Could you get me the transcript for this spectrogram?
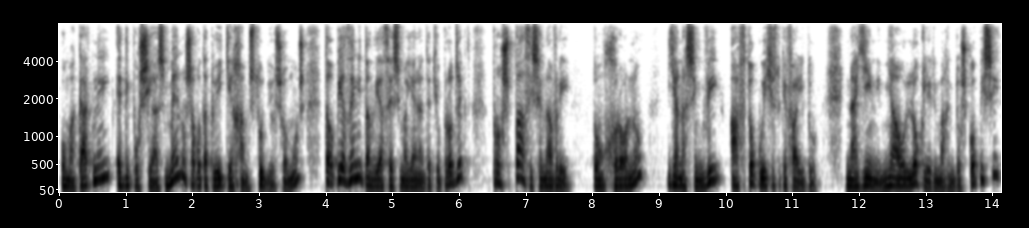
Ο Μακάρτνεϊ, εντυπωσιασμένος από τα του Ickenham Studios όμως, τα οποία δεν ήταν διαθέσιμα για ένα τέτοιο project, προσπάθησε να βρει τον χρόνο για να συμβεί αυτό που είχε στο κεφάλι του. Να γίνει μια ολόκληρη μαγνητοσκόπηση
